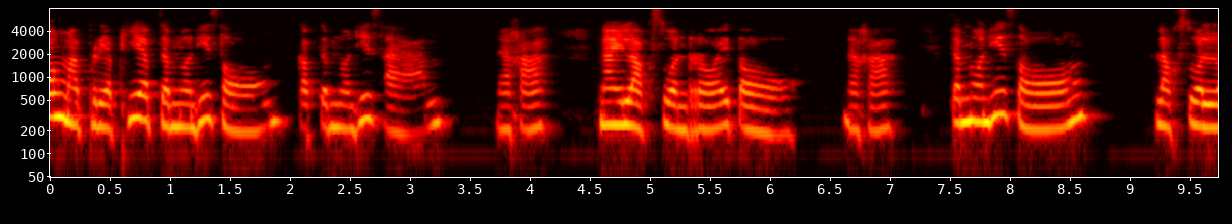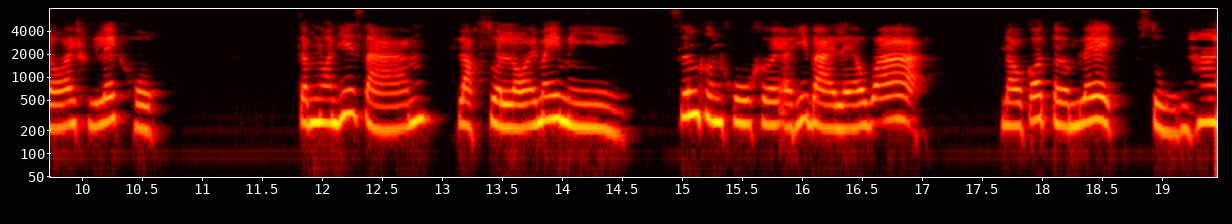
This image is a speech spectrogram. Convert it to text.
ต้องมาเปรียบเทียบจำนวนที่ 2 กับจำนวนที่ 3 นะคะ ในหลักส่วนร้อยต่อนะคะจำนวนที่ 2 หลักส่วนร้อยคือเลข 6จำนวนที่ 3 หลักส่วนร้อยไม่มี ซึ่งคุณครูเคยอธิบายแล้วว่า เราก็เติมเลข 0 ให้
